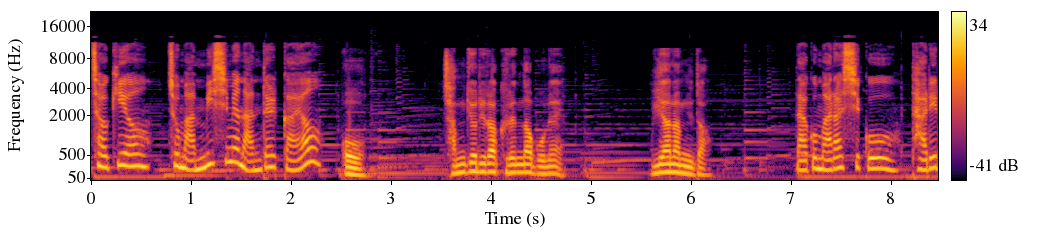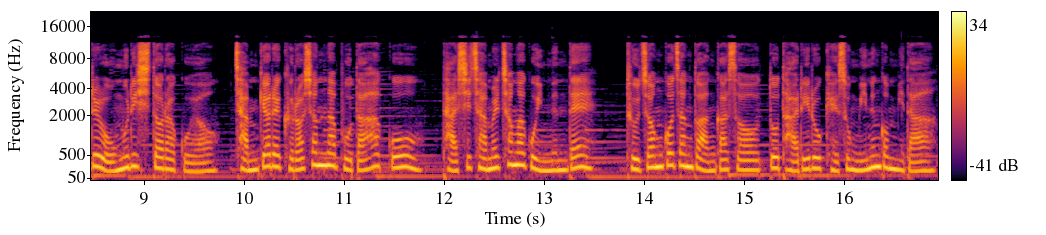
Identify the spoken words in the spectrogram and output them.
저기요, 좀 안 미시면 안 될까요? 어, 잠결이라 그랬나 보네. 미안합니다. 라고 말하시고 다리를 오므리시더라고요. 잠결에 그러셨나 보다 하고 다시 잠을 청하고 있는데 두 정거장도 안 가서 또 다리로 계속 미는 겁니다.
